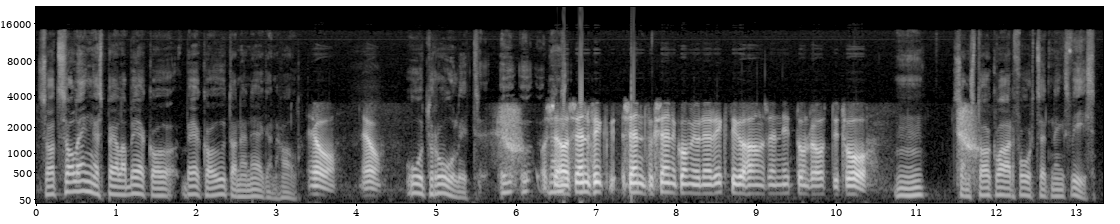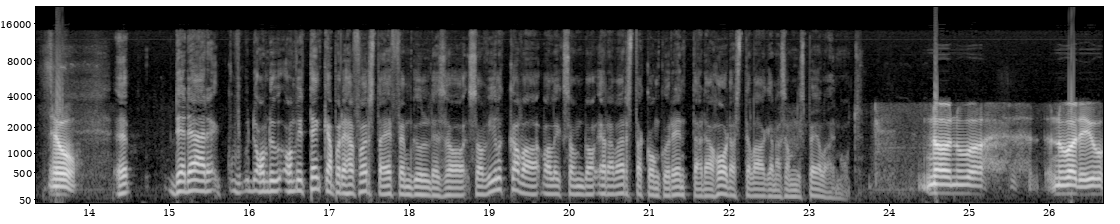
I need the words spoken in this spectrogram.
Så att så länge spelar BK, BK utan en egen hall? Jo. Otroligt. Och sen, och sen, fick, sen, sen kom ju den riktiga hallen sen 1982. Mm, som står kvar fortsättningsvis. Jo. Det där, om, du, om vi tänker på det här första FM-guldet, så, så vilka var, var liksom de, era värsta konkurrenter, de hårdaste lagarna som ni spelade emot? No, nu, var, nu var det ju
